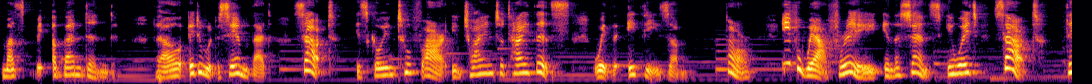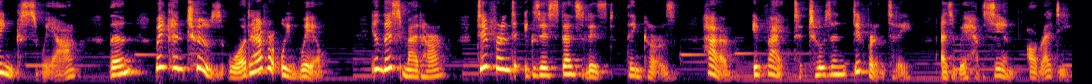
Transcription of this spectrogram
must be abandoned, though it would seem that Sartre is going too far in trying to tie this with atheism. For if we are free in the sense in which Sartre thinks we are, then we can choose whatever we will. In this matter, different existentialist thinkers have, in fact, chosen differently, as we have seen already.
